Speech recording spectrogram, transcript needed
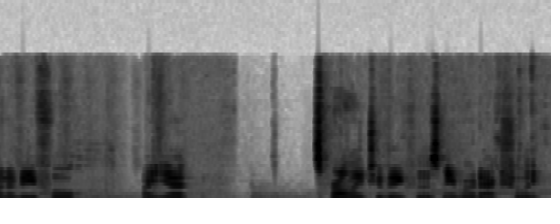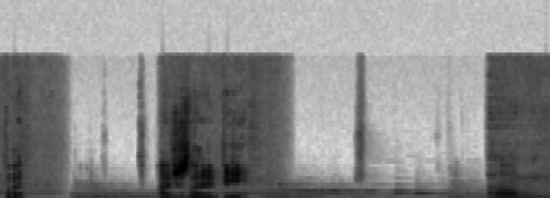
One to be full quite yet. It's probably too big for this neighborhood actually, but I'll just let it be. Um,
